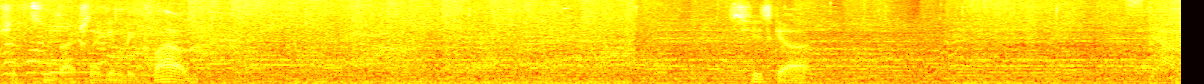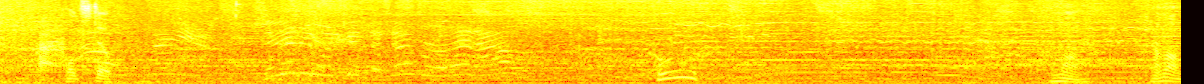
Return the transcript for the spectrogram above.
Shit, this one's actually gonna be Cloud. So he's got. Alright, hold still. Whew. Come on. Come on.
